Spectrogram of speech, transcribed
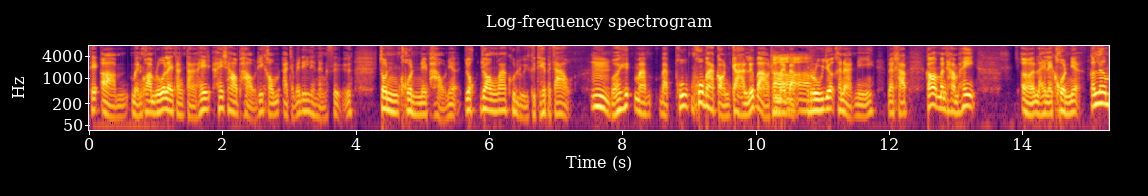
เทเอ่อเหมือนความรู้อะไรต่างๆ ให้ให้ชาวเผ่าที่เขาอาจจะไม่ได้เรียนหนังสือ จนคนในเผ่าเนี่ยยกย่องว่าคุณหลุยคือเทพเจ้าอืม เฮ้ยมาแบบผู้ผู้มาก่อนการหรือเปล่าทำไมอ่าแบบอ่ารู้เยอะขนาดนี้นะครับ ก็มันทำให้เออหลาย ๆ คนเนี่ยก็เริ่ม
